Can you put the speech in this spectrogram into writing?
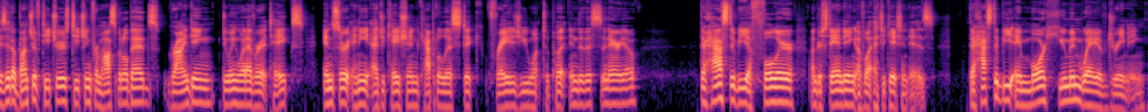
Is it a bunch of teachers teaching from hospital beds, grinding, doing whatever it takes? Insert any education capitalistic phrase you want to put into this scenario. There has to be a fuller understanding of what education is. There has to be a more human way of dreaming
